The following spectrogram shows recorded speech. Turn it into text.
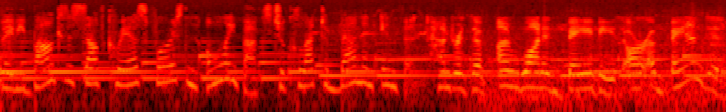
baby box is South Korea's first and only box to collect abandoned infants. Hundreds of unwanted babies are abandoned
